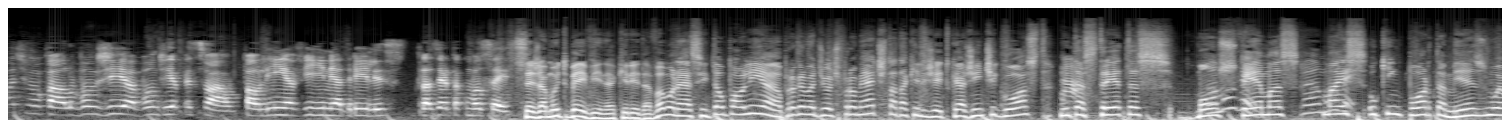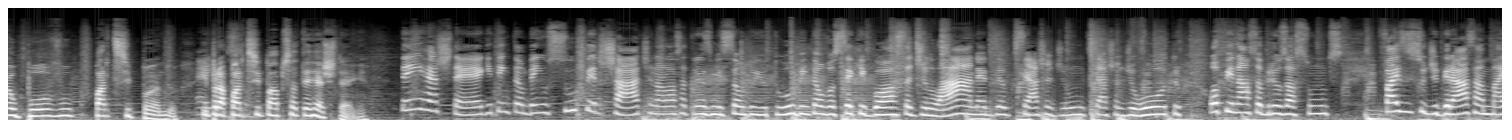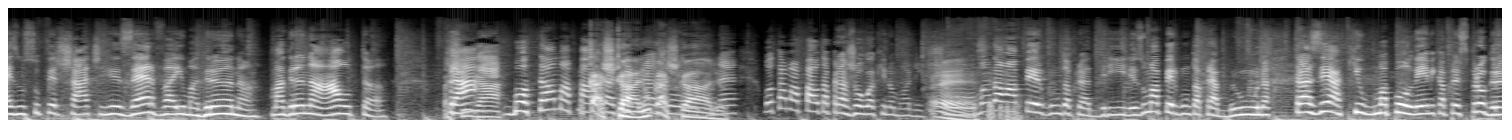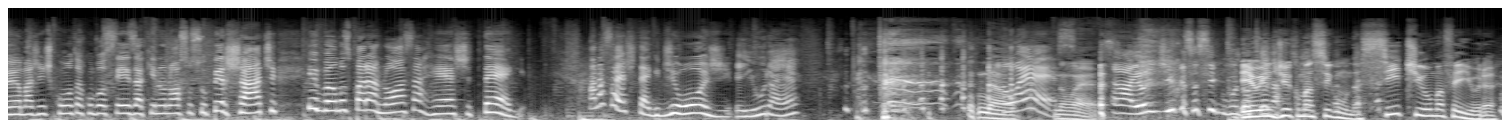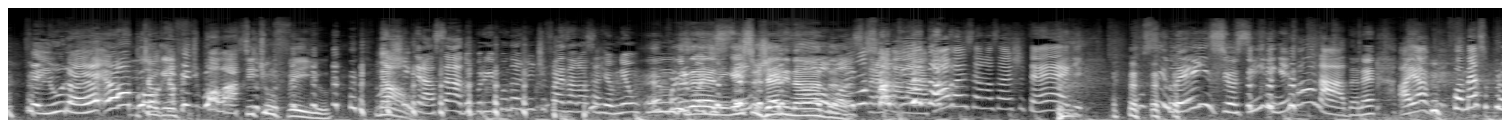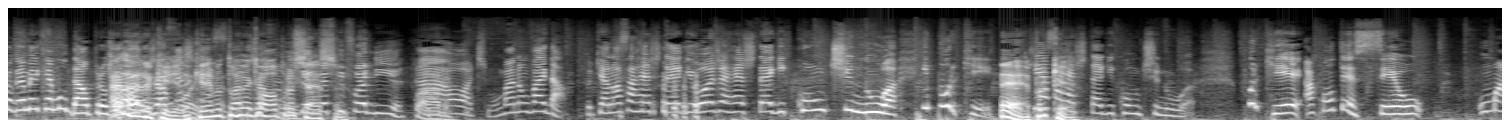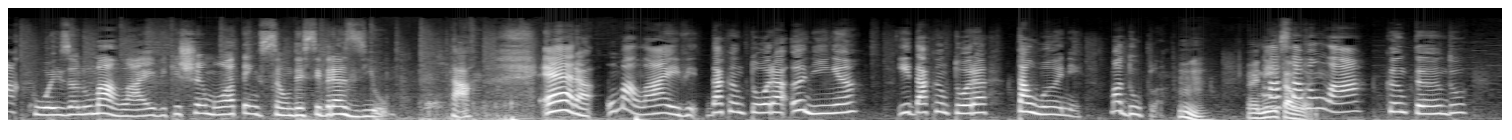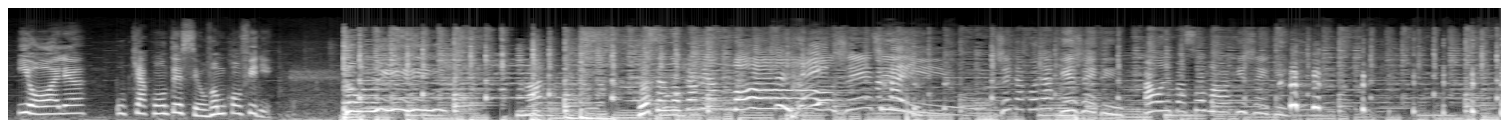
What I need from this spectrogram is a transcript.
Ótimo, Paulo. Bom dia, bom dia, pessoal. Paulinha, Vini, Adriles, prazer estar com vocês. Seja muito bem-vinda, querida. Vamos nessa. Então, Paulinha, o programa de hoje promete, tá daquele jeito que a gente gosta. Muitas tretas, bons Vamos ver. temas, mas o que importa mesmo é o povo participando. É e para participar precisa ter hashtag. Tem hashtag, tem também o super chat na nossa transmissão do YouTube. Então você que gosta de lá, né, dizer o que você acha de um, o que você acha de outro, opinar sobre os assuntos, faz isso de graça, mas no super chat reserva aí uma grana, uma grana alta Pra pra botar uma pauta cascalho, aqui pra um cascalho. Jogo, né? Botar uma pauta pra jogo aqui no Morning Show, É, mandar uma pergunta pra Driles, uma pergunta pra Bruna, trazer aqui uma polêmica pra esse programa. A gente conta com vocês aqui no nosso super chat e vamos para a nossa hashtag. A nossa hashtag de hoje Feiura é? Não. não é essa. Não é. Ah, eu indico essa segunda. Eu indico uma segunda. Cite uma feiura. Feiura é. É uma boa, alguém- acabei de bolar. Cite um feio. Eu acho Não. engraçado porque quando a gente faz a nossa reunião com um Pois grupo é, de ninguém 100 sugere nada. pessoas pra falar qual vai ser a nossa hashtag. Um silêncio, assim, ninguém fala nada, né? Aí a- começa o programa, ele quer mudar o programa. Claro, foi. Queremos tumultuar o. Deu uma processo. epifania. Ah, ótimo, mas não vai dar. Porque a nossa hashtag hoje é hashtag continua. E por quê? É, por que por essa hashtag continua? Porque aconteceu uma coisa numa live que chamou a atenção desse Brasil, tá? Era uma live da cantora Aninha e da cantora Tawane, uma dupla. Hum. Aninha Elas tá estavam lá cantando e olha o que aconteceu. Vamos conferir. Você nunca me amou, gente. Caiu. Gente, acorde aqui, gente. Aonde passou mal aqui, gente.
